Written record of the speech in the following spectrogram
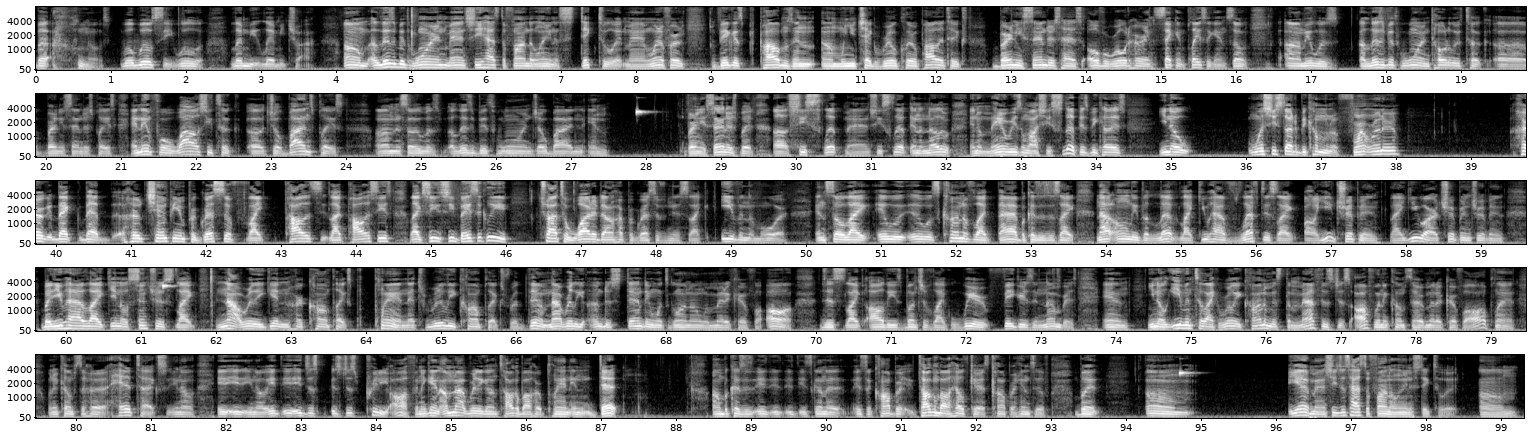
But who knows? Well, we'll see. We'll let me let me try. Um, Elizabeth Warren, man, she has to find a lane to stick to it, man. One of her biggest problems, and um, when you check real clear politics, Bernie Sanders has overruled her in second place again. So, um, it was Elizabeth Warren totally took uh, Bernie Sanders' place, and then for a while she took uh, Joe Biden's place. Um, and so it was Elizabeth Warren, Joe Biden, and Bernie Sanders. But uh, she slipped, man. She slipped, and another and the main reason why she slipped is because, you know, once she started becoming a front runner, her that that her champion progressive like policy like policies like she she basically tried to water down her progressiveness like even the more. And so like it was it was kind of like bad because it's just like not only the left like you have leftists like oh you tripping like you are tripping tripping but you have like you know centrists like not really getting her complex plan that's really complex for them, not really understanding what's going on with Medicare for all. Just like all these bunch of like weird figures and numbers. And, you know, even to like real economists, the math is just off when it comes to her Medicare for all plan. When it comes to her head tax, you know, it, it you know, it, it just it's just pretty off. And again, I'm not really gonna talk about her plan in depth um, because it, it, it, it's gonna it's a compre- talking about healthcare is comprehensive, but um, yeah, man, she just has to find a lane and stick to it. Um,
